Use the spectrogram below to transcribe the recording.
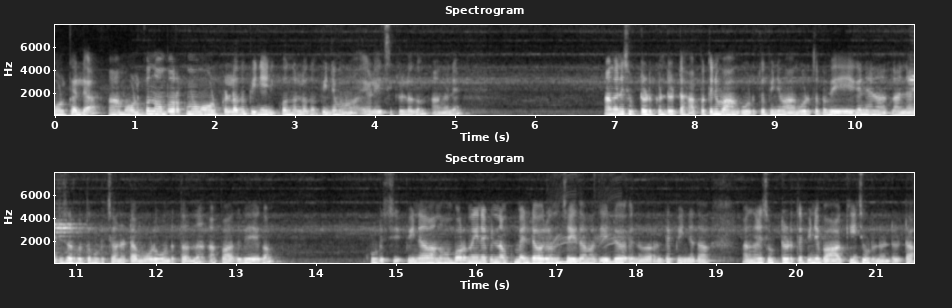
മോൾക്കല്ല. ആ മോൾക്ക് നോമ്പ് തുറക്കുമ്പോൾ മോൾക്കുള്ളതും പിന്നെ എനിക്കൊന്നുള്ളതും പിന്നെ ഇളയച്ചിക്കുള്ളതും അങ്ങനെ അങ്ങനെ ചുട്ടെടുക്കുന്നുണ്ട് കേട്ടോ അപ്പത്തിന് വാങ്ങി കൊടുത്തു. പിന്നെ വാങ്ങി കൊടുത്തപ്പോൾ വേഗം ഞാൻ നന്നാരി ചെറുപ്പത്ത് കുടിച്ചാണ് കേട്ടോ മോൾ കൊണ്ട് തന്ന്. അപ്പോൾ അത് വേഗം കുടിച്ച്. പിന്നെ നോമ്പ് തുറന്നു കഴിഞ്ഞാൽ പിന്നെ നമുക്ക് മെല്ലെ ഓരോന്നും ചെയ്താൽ മതിയല്ലോ എന്ന് പറഞ്ഞിട്ട് പിന്നെ അതാ അങ്ങനെ ചുട്ടെടുത്ത് പിന്നെ ബാക്കിയും ചുടുന്നുണ്ട് കേട്ടോ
